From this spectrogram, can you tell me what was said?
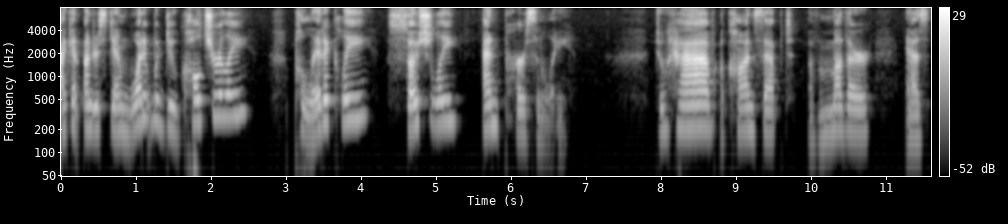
I can understand what it would do culturally, politically, socially, and personally to have a concept of mother as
